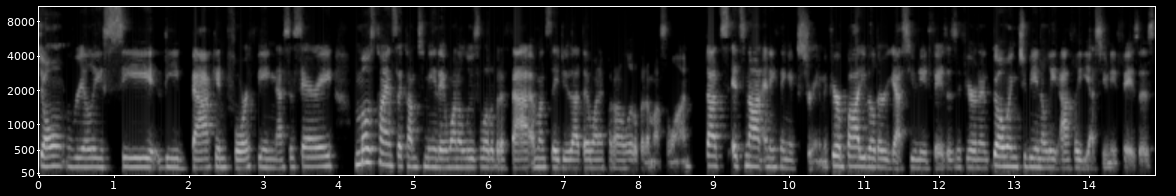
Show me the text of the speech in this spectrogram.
don't really see the back and forth being necessary. Most clients that come to me, they want to lose a little bit of fat. And once they do that, they want to put on a little bit of muscle on. That's it's not anything extreme. If you're a bodybuilder, yes, you need phases. If you're going to be an elite athlete, yes, you need phases.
